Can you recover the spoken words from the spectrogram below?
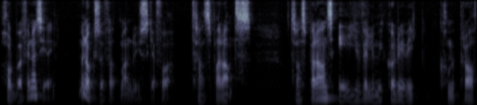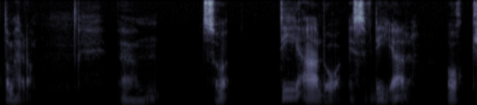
hållbar finansiering. Men också för att man just ska få transparens. Och transparens är ju väldigt mycket av det vi kommer prata om här idag. Ehm, så det är då SFDR och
